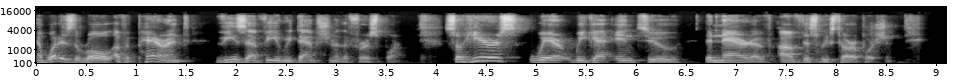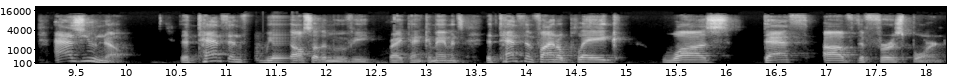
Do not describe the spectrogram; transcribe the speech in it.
And what is the role of a parent vis-a-vis redemption of the firstborn? So here's where we get into the narrative of this week's Torah portion. As you know, the 10th and we all saw the movie, right? Ten Commandments. The 10th and final plague was death of the firstborn.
